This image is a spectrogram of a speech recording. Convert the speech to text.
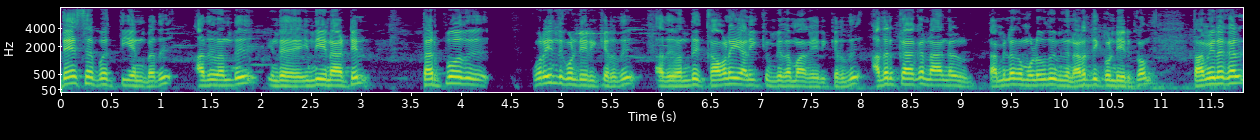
தேசபக்தி என்பது. அது வந்து இந்த இந்திய நாட்டில் தற்போது குறைந்து கொண்டிருக்கிறது. அது வந்து கவலை அளிக்கும் விதமாக இருக்கிறது. அதற்காக நாங்கள் தமிழகம் முழுவதும் இது நடத்தி கொண்டிருக்கோம். தமிழர்கள்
